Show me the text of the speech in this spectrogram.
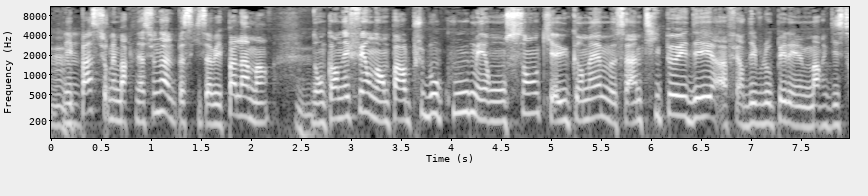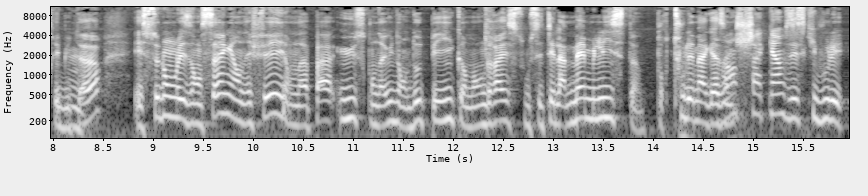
mmh. mais pas sur les marques nationales parce qu'ils n'avaient pas la main. Mmh. Donc en effet, on n'en parle plus beaucoup, mais on sent qu'il y a eu quand même, ça a un petit peu aidé à faire développer les marques distributeurs. Mmh. Et selon les enseignes, en effet, on n'a pas eu ce qu'on a eu dans d'autres pays comme en Grèce où c'était la même liste pour tous les magasins, chacun faisait ce qu'il voulait.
